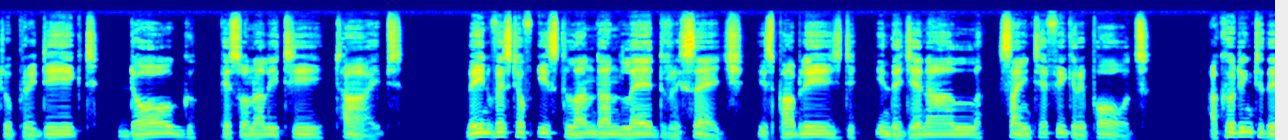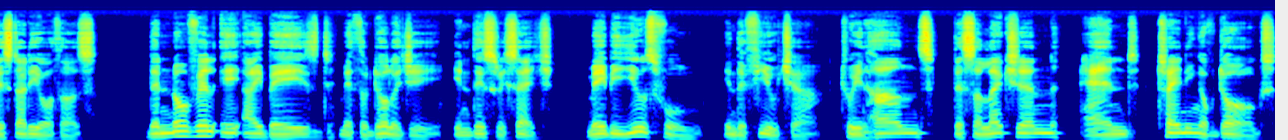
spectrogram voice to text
to predict dog personality types. The University of East London led research is published in the journal Scientific Reports. According to the study authors, the novel AI based methodology in this research may be useful in the future to enhance the selection and training of dogs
